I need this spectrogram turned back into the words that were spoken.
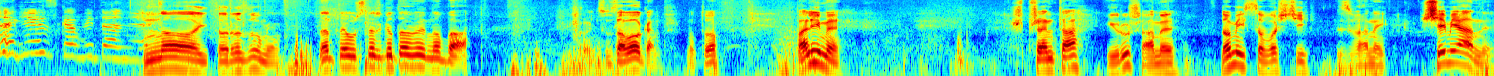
Tak jest, kapitanie. No i to rozumiem. Danteusz też gotowy? No ba. Końcu załogant. No to palimy sprzęta i ruszamy do miejscowości zwanej Siemiany.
